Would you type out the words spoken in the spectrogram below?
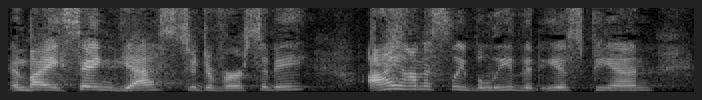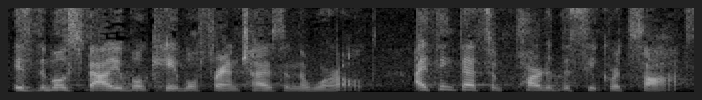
And by saying yes to diversity, I honestly believe that ESPN is the most valuable cable franchise in the world. I think that's a part of the secret sauce.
